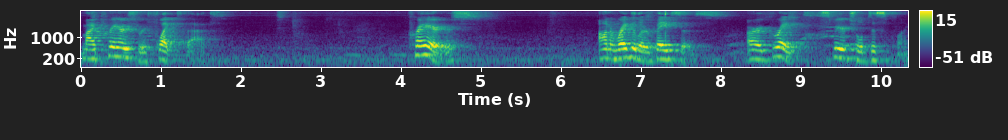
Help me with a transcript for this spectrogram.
my prayers reflect that. Prayers on a regular basis are a great spiritual discipline,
